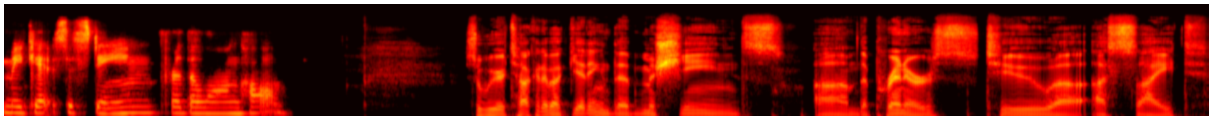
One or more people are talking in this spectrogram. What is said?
make it sustain for the long haul. So we were talking about getting the machines, um, the printers, to uh, a site.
